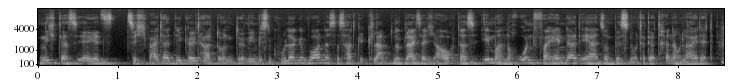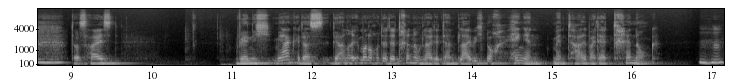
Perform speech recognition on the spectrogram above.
nicht, dass er jetzt sich weiterentwickelt hat und irgendwie ein bisschen cooler geworden ist. Das hat geklappt. Nur gleichzeitig auch, dass immer noch unverändert er so ein bisschen unter der Trennung leidet. Mhm. Das heißt, wenn ich merke, dass der andere immer noch unter der Trennung leidet, dann bleibe ich noch hängen mental bei der Trennung. Mhm.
